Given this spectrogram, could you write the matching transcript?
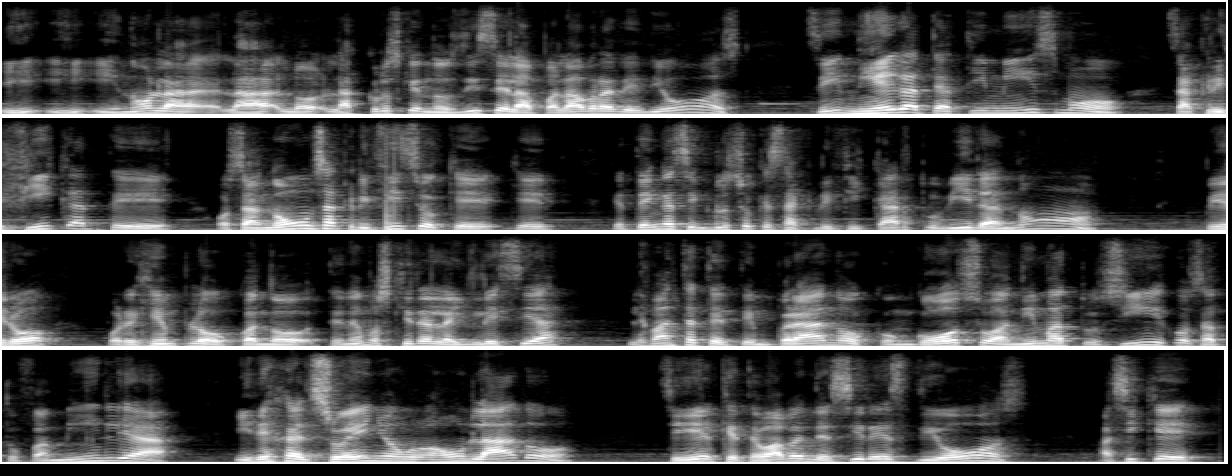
y, no la, cruz que nos dice la palabra de Dios. ¿Sí? Niégate a ti mismo, sacrifícate. O sea, no un sacrificio que, que tengas incluso que sacrificar tu vida, no. Pero, por ejemplo, cuando tenemos que ir a la iglesia, levántate temprano, con gozo, anima a tus hijos, a tu familia y deja el sueño a un lado. ¿sí? El que te va a bendecir es Dios. Así que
